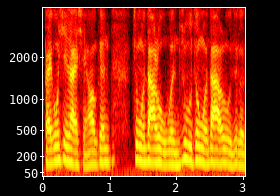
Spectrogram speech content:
白宫现在想要跟中国大陆稳住中国大陆这个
